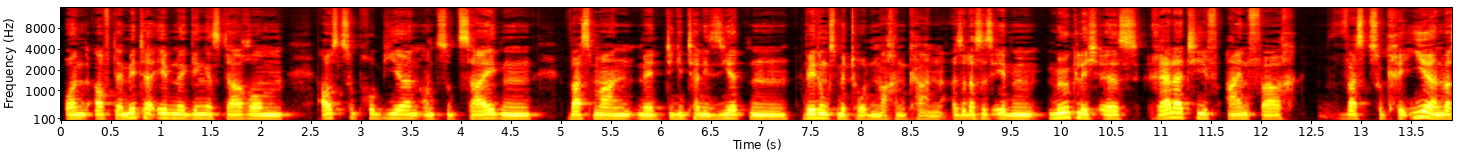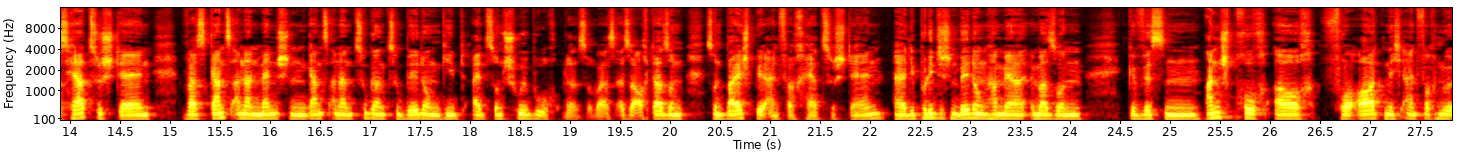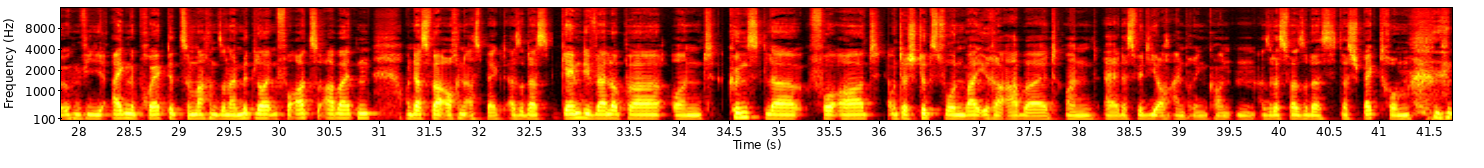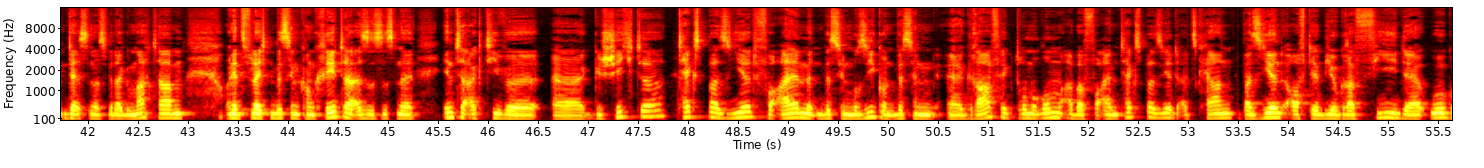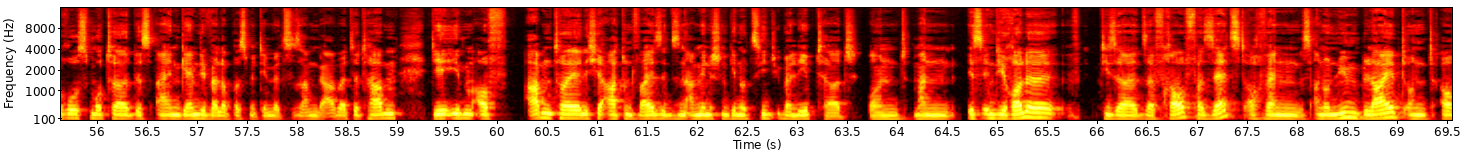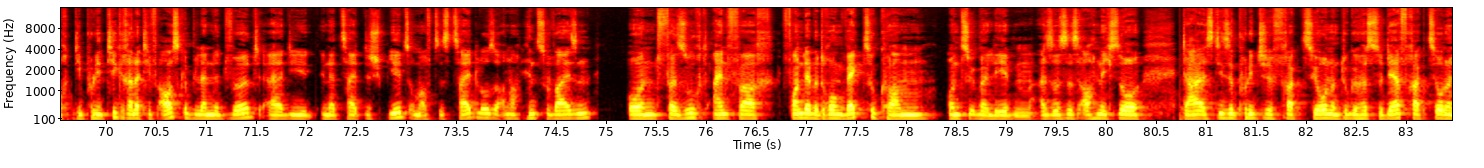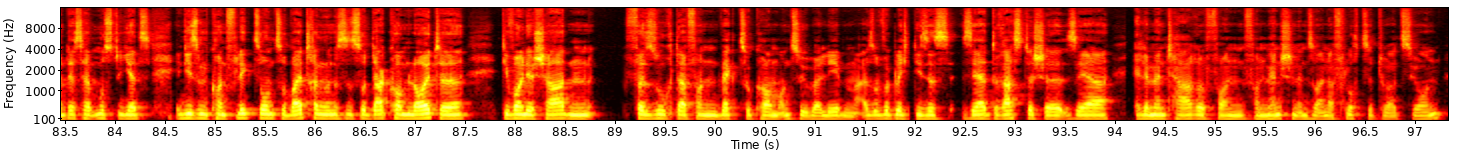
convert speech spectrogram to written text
Und auf der Metaebene ging es darum, auszuprobieren und zu zeigen, was man mit digitalisierten Bildungsmethoden machen kann. Also dass es eben möglich ist, relativ einfach was zu kreieren, was herzustellen, was ganz anderen Menschen, ganz anderen Zugang zu Bildung gibt als so ein Schulbuch oder sowas. Also auch da so ein, so ein Beispiel einfach herzustellen. Äh, die politischen Bildungen haben ja immer so einen gewissen Anspruch auch vor Ort nicht einfach nur irgendwie eigene Projekte zu machen, sondern mit Leuten vor Ort zu arbeiten. Und das war auch ein Aspekt. Also, dass Game Developer und Künstler vor Ort unterstützt wurden bei ihrer Arbeit und äh, dass wir die auch einbringen konnten. Also, das war so das, das Spektrum dessen, was wir da gemacht haben. Und jetzt vielleicht ein bisschen konkreter. Also, es ist eine interaktive äh, Geschichte, textbasiert, vor allem mit ein bisschen Musik und ein bisschen äh, Grafik drumherum, aber vor allem textbasiert als Kern, basierend auf der Biografie der Urgroßmutter des einen Game Developers, mit dem wir zusammengearbeitet haben, der eben auf abenteuerliche Art und Weise diesen armenischen Genozid überlebt hat. Und man ist in die Rolle dieser, dieser Frau versetzt, auch wenn es anonym bleibt und auch die Politik relativ ausgeblendet wird, äh, die in der Zeit des Spiels, um auf das Zeitlose auch noch hinzuweisen und versucht einfach von der Bedrohung wegzukommen und zu überleben. Also es ist auch nicht so, da ist diese politische Fraktion und du gehörst zu der Fraktion und deshalb musst du jetzt in diesem Konflikt so und so beitragen, sondern es ist so, da kommen Leute, die wollen dir schaden, versuch davon wegzukommen und zu überleben. Also wirklich dieses sehr drastische, sehr elementare von, von Menschen in so einer Fluchtsituation.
